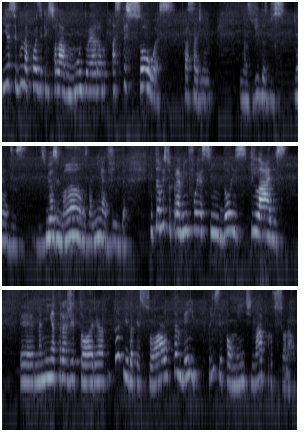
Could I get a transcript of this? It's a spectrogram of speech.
E a segunda coisa que eles falavam muito eram as pessoas que passariam nas vidas dos, né, dos, dos meus irmãos, na minha vida. Então isso para mim foi assim dois pilares é, na minha trajetória da vida pessoal, também e principalmente na profissional.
